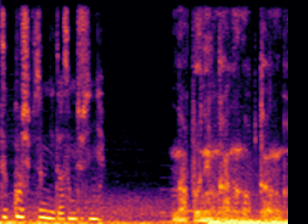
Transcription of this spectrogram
듣고 싶습니다, 성주신님. 나쁜 인간은 없다는 거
